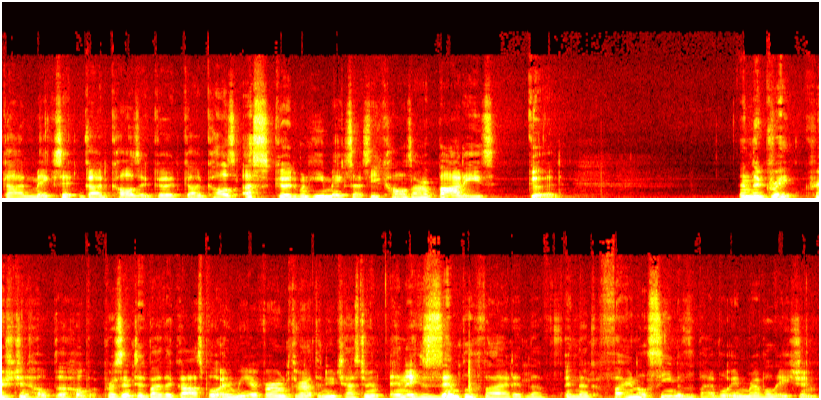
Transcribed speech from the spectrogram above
God makes it, God calls it good, God calls us good when He makes us. He calls our bodies good. And the great Christian hope, the hope presented by the gospel and reaffirmed throughout the New Testament and exemplified in the, in the final scene of the Bible in Revelation,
